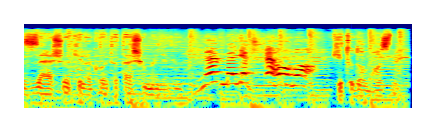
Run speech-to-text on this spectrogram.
Ez az első kilakoltatásom egyedül. Nem megyek sehova! Ki tudom hozni.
